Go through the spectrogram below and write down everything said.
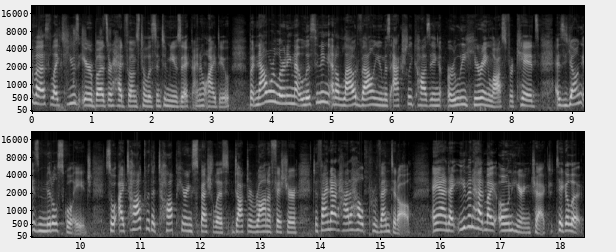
of us like to use earbuds or headphones to listen to music. I know I do. But now we're learning that listening at a loud volume is actually causing early hearing loss for kids as young as middle school age. So I talked with a top hearing specialist, Dr. Ronna Fisher, to find out how to help prevent it all. And I even had my own hearing checked. Take a look.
